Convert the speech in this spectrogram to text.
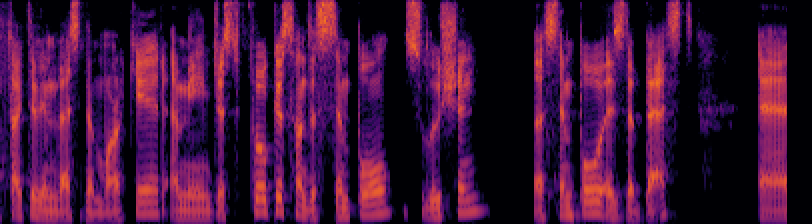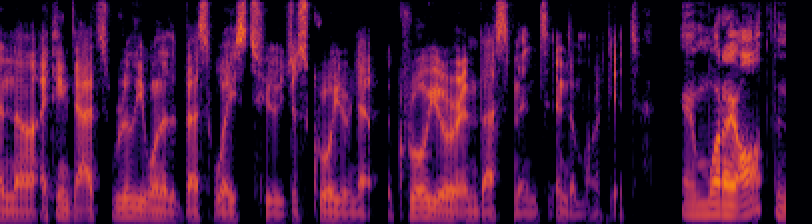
effectively invest in the market i mean just focus on the simple solution. Uh, simple is the best and uh, i think that's really one of the best ways to just grow your net grow your investment in the market. And what i often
